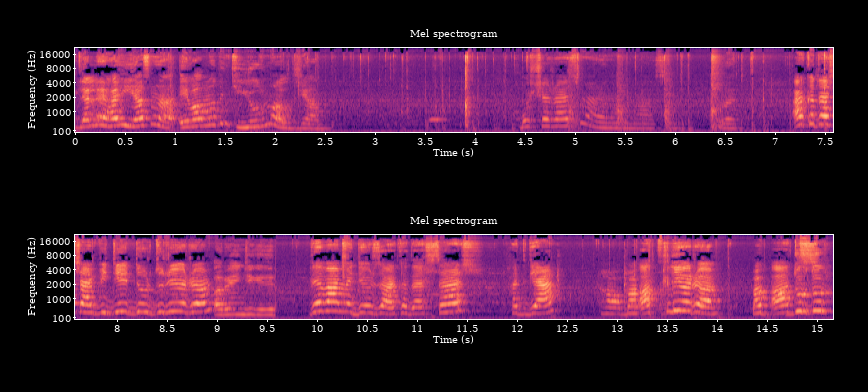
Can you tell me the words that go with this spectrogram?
İlerle hayır yazma. Ev almadın ki yolu mu alacağım? Boş arazi mi aramam lazım? Evet. Arkadaşlar videoyu durduruyorum. Arayınca gelir. Devam ediyoruz arkadaşlar. Hadi gel. Ha bak. Atlıyorum. Bak at. dur dur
